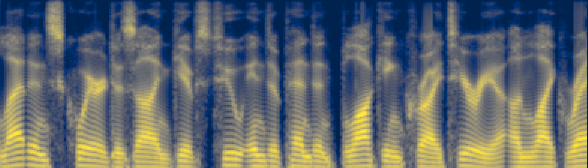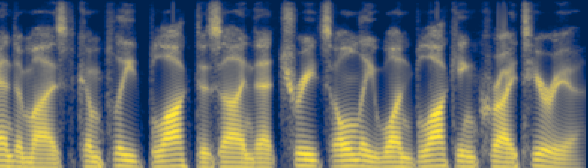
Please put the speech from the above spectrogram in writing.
Latin square design gives two independent blocking criteria unlike randomized complete block design that treats only one blocking criteria.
